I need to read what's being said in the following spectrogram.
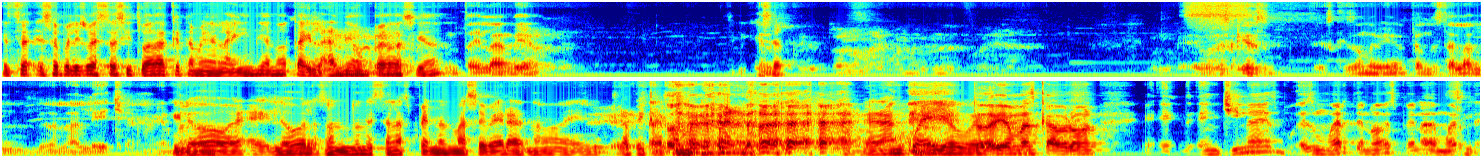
Esta- esa película está situada aquí también en la India, ¿no? Tailandia, un pedo así, ¿ah? En Tailandia. Esa- por es que es, es que es donde viene, donde está la, la, la leche. mi y luego, eh, luego son donde están las penas más severas, ¿no? El Sí, traficar con marihuana. Le dan cuello, güey. Todavía más cabrón. Eh, En China es, es muerte, ¿no? Es pena de muerte.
